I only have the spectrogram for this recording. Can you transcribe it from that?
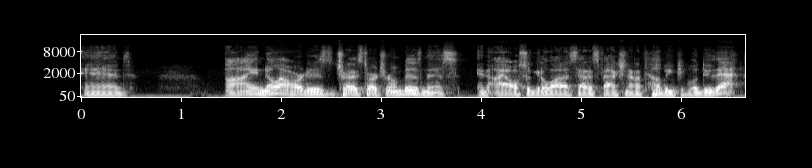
And I know how hard it is to try to start your own business. And I also get a lot of satisfaction out of helping people do that.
